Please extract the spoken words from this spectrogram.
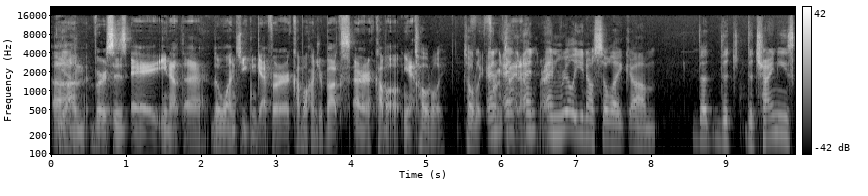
Yeah. um, versus a you know the the ones you can get for a couple hundred bucks or a couple you know Totally, totally. And, From China, and and, right. and really, you know, so like um, the the the Chinese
